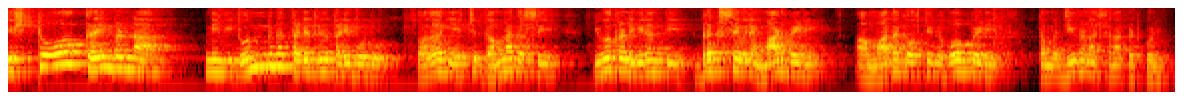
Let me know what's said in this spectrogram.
ಎಷ್ಟೋ ಕ್ರೈಮ್ಗಳನ್ನ ನೀವು ಇದೊಂದನ್ನ ತಡೆಯೋದ್ರಿಂದ ತಡಿಬಹುದು ಸೊ ಹಾಗಾಗಿ ಹೆಚ್ಚು ಗಮನ ಕರೆಸಿ. ಯುವಕರಲ್ಲಿ ವಿನಂತಿ ಡ್ರಗ್ಸ್ ಸೇವನೆ ಮಾಡಬೇಡಿ. ಆ ಮಾದಕ ವಸ್ತುವಿಂದ ಹೋಗಬೇಡಿ. ತಮ್ಮ ಜೀವನ ಚೆನ್ನಾಗಿ ಕಟ್ಕೊಳ್ಳಿ.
